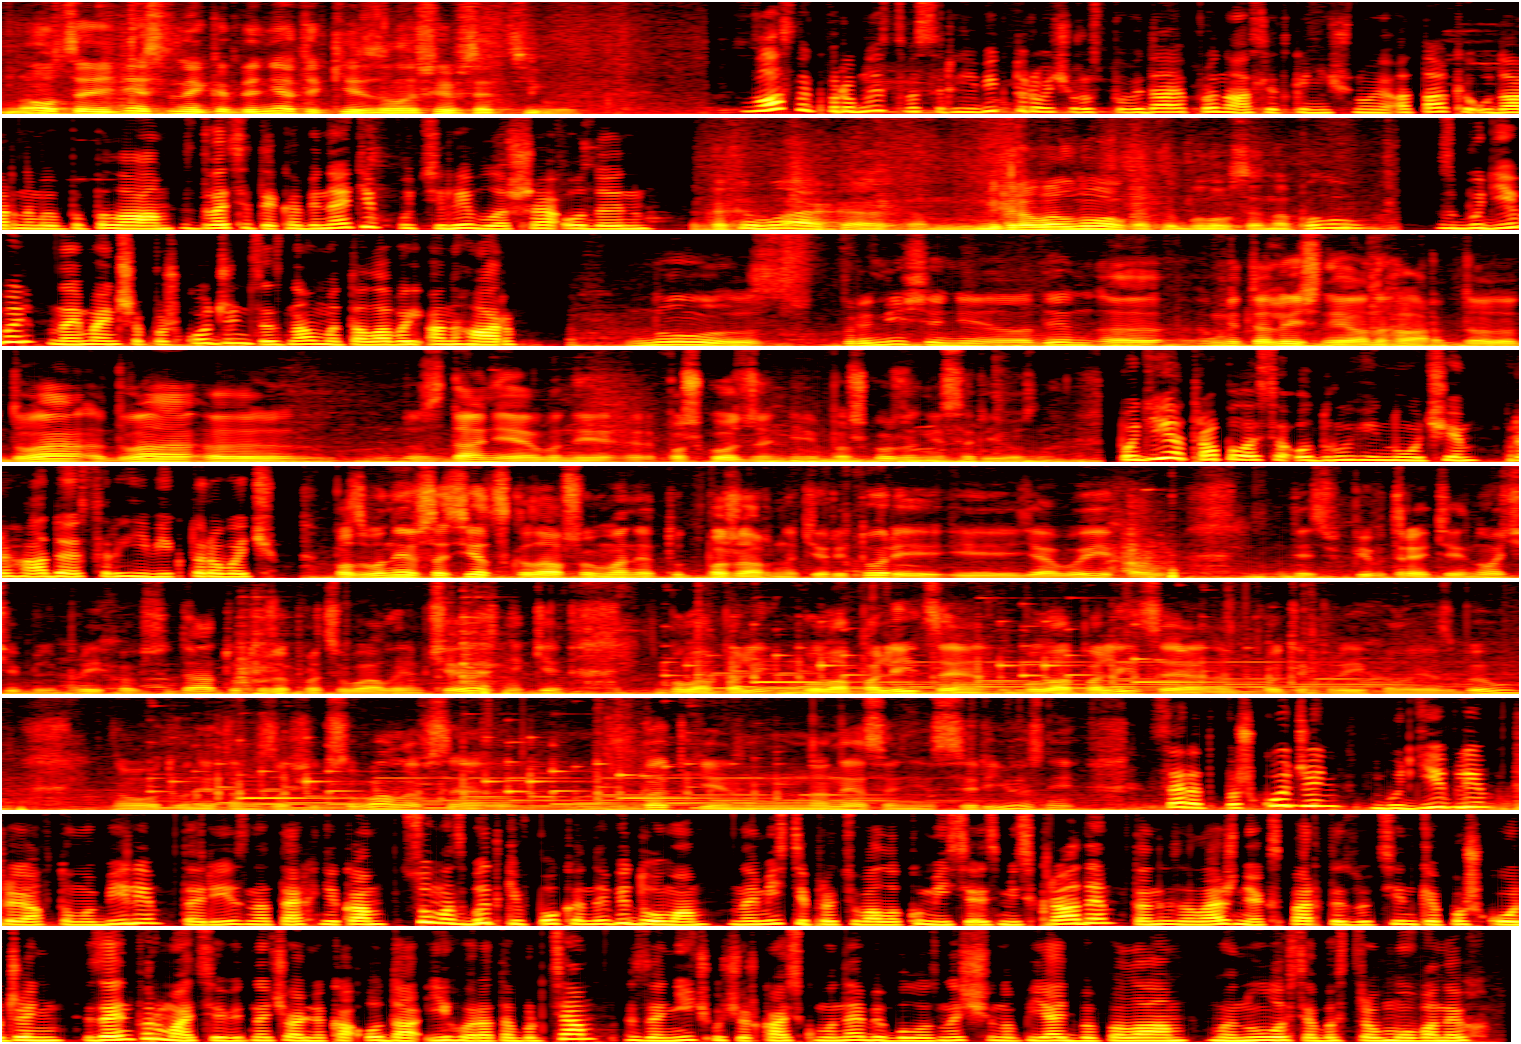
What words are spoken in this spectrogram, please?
Ну, це єдиний кабінет, який залишився цілий. Власник виробництва Сергій Вікторович розповідає про наслідки нічної атаки ударними БПЛА. З 20 кабінетів уцілів лише один. Кофеварка, там, мікроволновка, це було все на полу. З будівель найменше пошкоджень зазнав металевий ангар. Ну, в приміщенні один е, металічний ангар, два, два е, здання вони е, пошкоджені, пошкоджені серйозно. Подія трапилася о другій ночі, пригадує Сергій Вікторович. Позвонив сусід, сказав, що в мене тут пожар на території, і я виїхав десь в пів третьої ночі, приїхав сюди. Тут вже працювали МЧСники, була, полі... була поліція, була поліція, потім приїхала СБУ. От, вони там зафіксували все. Збитки нанесені серйозні. Серед пошкоджень будівлі, три автомобілі та різна техніка. Сума збитків поки невідома. На місці працювала комісія з міськради та незалежні експерти з оцінки пошкоджень. За інформацією від начальника ОДА Ігора Табурця, за ніч у Черкаському небі було знищено 5 БПЛА. Минулося без травмованих.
